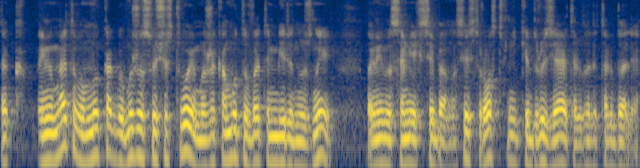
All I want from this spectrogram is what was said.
так помимо этого, мы как бы мы же существуем, мы же кому-то в этом мире нужны, помимо самих себя. У нас есть родственники, друзья и так далее, и так далее.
